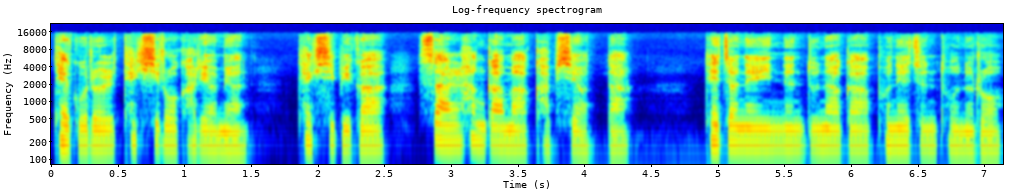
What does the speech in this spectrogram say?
대구를 택시로 가려면 택시비가 쌀 한 가마 값이었다. 대전에 있는 누나가 보내준 돈으로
